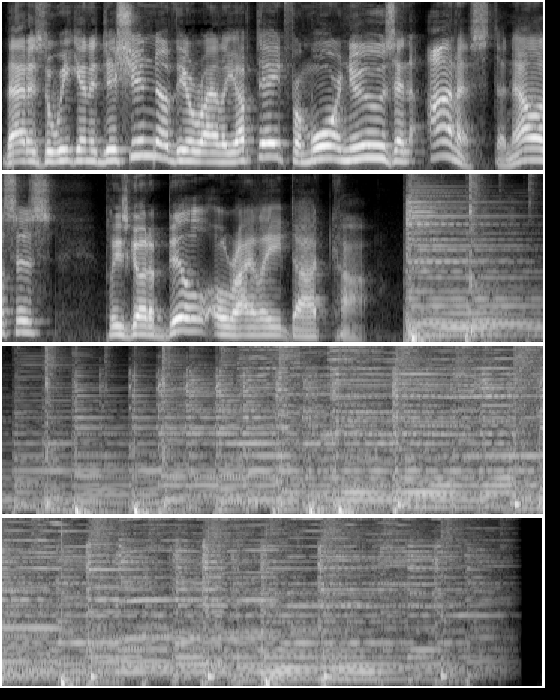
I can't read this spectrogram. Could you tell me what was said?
That is the weekend edition of the O'Reilly Update. For more news and honest analysis, please go to BillO'Reilly.com.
